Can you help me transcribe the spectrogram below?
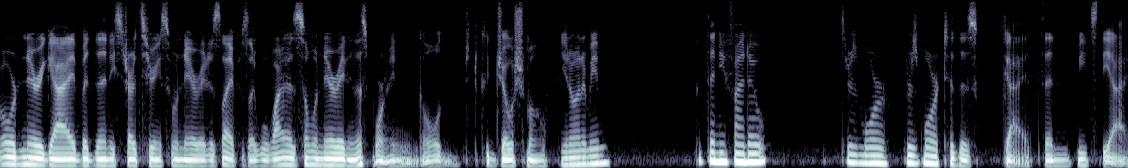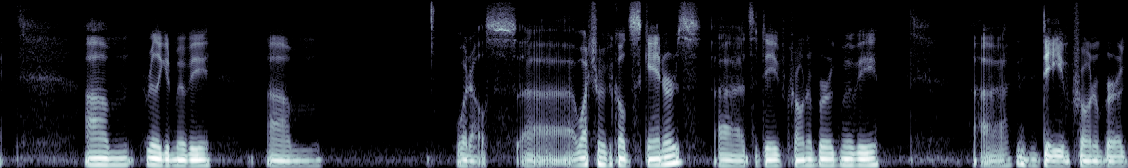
Ordinary guy, but then he starts hearing someone narrate his life. It's like, well, why is someone narrating this boring old Joe Schmo? You know what I mean? But then you find out there's more. There's more to this guy than meets the eye. Um, really good movie. Um, what else? Uh, I watched a movie called Scanners. Uh, it's a Dave Cronenberg movie. Uh, Dave Cronenberg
